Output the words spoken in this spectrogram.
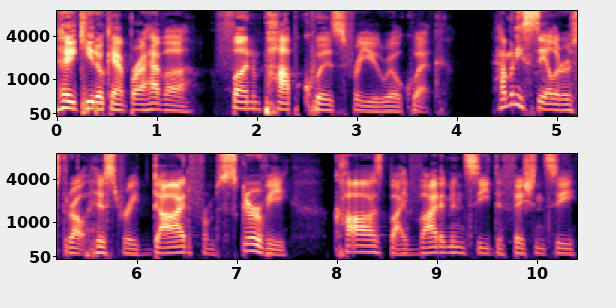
Hey Keto Kamper, I have a fun pop quiz for you real quick. How many sailors throughout history died from scurvy caused by vitamin C deficiency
